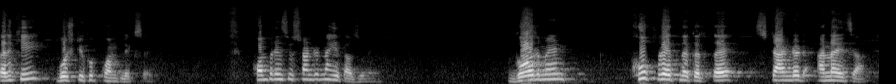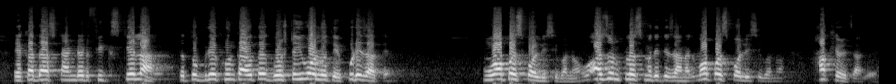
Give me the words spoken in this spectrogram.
कारण की गोष्टी खूप कॉम्प्लेक्स आहेत. कॉम्प्रिहेन्सिव्ह स्टँडर्ड नाहीत अजूनही. गव्हर्नमेंट खूप प्रयत्न करत आहे स्टँडर्ड आणायचा. एखादा स्टँडर्ड फिक्स केला तर तो ब्रेक होऊन काय होतं गोष्ट इव्हॉल्व होते पुढे जाते. वापस पॉलिसी बनवा. अजून प्लसमध्ये ते जाणार. वापस पॉलिसी बनवा. हा खेळ चालू आहे.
